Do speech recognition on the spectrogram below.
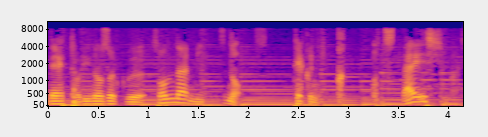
ね、取り除く、そんな3つのテクニックお伝えしました。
